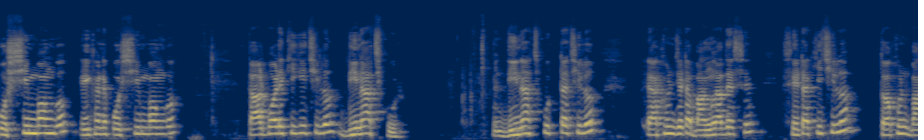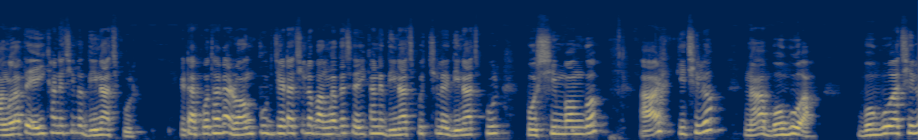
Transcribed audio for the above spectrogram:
পশ্চিমবঙ্গ, এইখানে পশ্চিমবঙ্গ। তারপরে কি কি ছিল? দিনাজপুর। দিনাজপুরটা ছিল এখন যেটা বাংলাদেশে, সেটা কি ছিল? তখন বাংলাতে এইখানে ছিল দিনাজপুর। এটা কোথাকার? রংপুর যেটা ছিল বাংলাদেশে, এইখানে দিনাজপুর ছিল। এই দিনাজপুর, পশ্চিমবঙ্গ। আর কি ছিল? না, বগুয়া। বগুয়া ছিল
